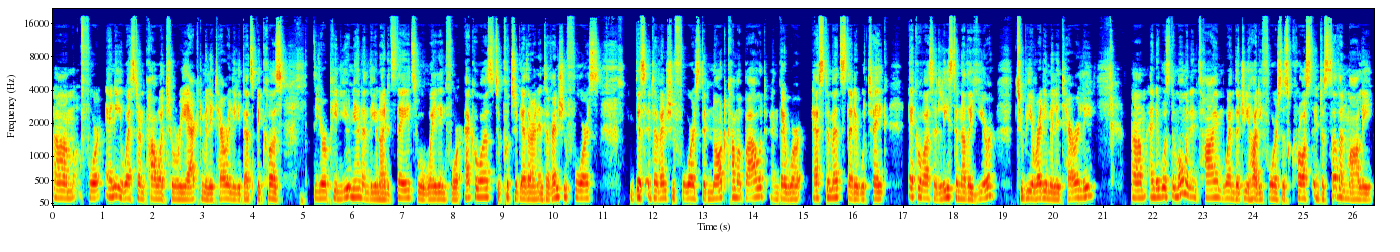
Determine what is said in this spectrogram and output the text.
um, for any Western power to react militarily. That's because the European Union and the United States were waiting for ECOWAS to put together an intervention force. This intervention force did not come about, and there were estimates that it would take ECOWAS at least another year to be ready militarily. Um, and it was the moment in time when the jihadi forces crossed into southern Mali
